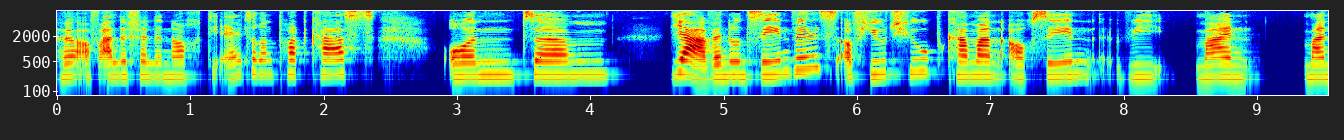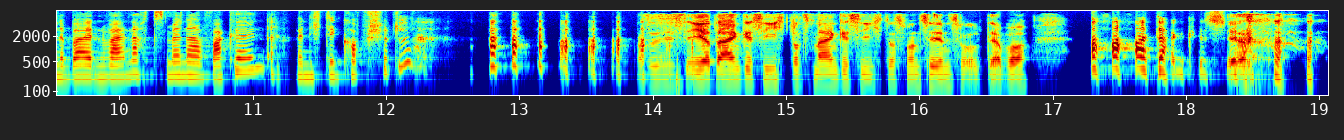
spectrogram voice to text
hör auf alle Fälle noch die älteren Podcasts. Und ähm, ja, wenn du uns sehen willst, auf YouTube kann man auch sehen, wie mein, meine beiden Weihnachtsmänner wackeln, wenn ich den Kopf schüttel. Also es ist eher dein Gesicht als mein Gesicht, das man sehen sollte. Aber ja,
